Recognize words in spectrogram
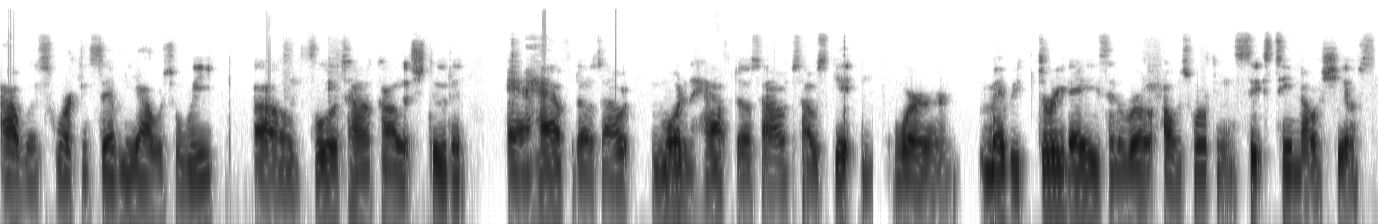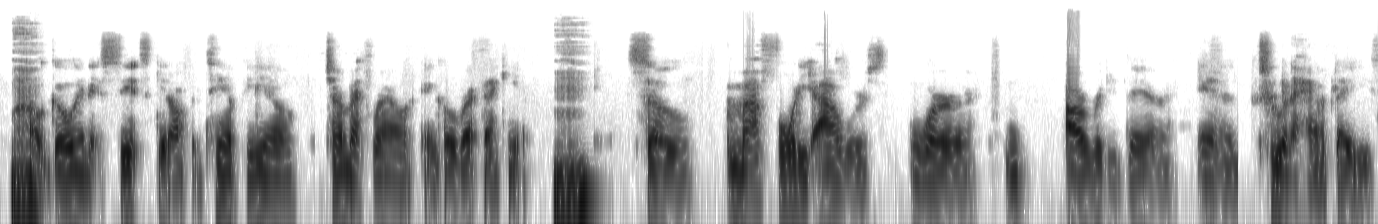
I was working 70 hours a week, um, full time college student, and half of those hours, more than half of those hours I was getting were maybe three days in a row. I was working 16 hour shifts. Wow. I would go in at 6, get off at 10 p.m., turn back around, and go right back in. Mm-hmm. So my 40 hours were already there in two and a half days.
